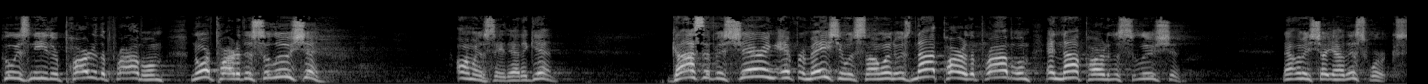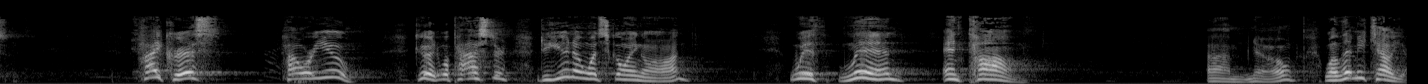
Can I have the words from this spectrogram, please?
who is neither part of the problem nor part of the solution. Oh, I'm going to say that again. Gossip is sharing information with someone who's not part of the problem and not part of the solution. Now let me show you how this works. Hi, Chris. How are you? Good. Well, Pastor, do you know what's going on with Lynn and Tom? Um, no. Well, let me tell you.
